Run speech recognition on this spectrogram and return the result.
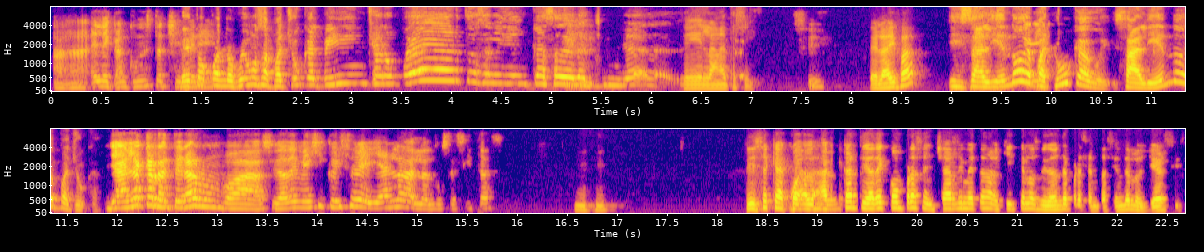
Ah, el de Cancún está chévere. Beto, cuando fuimos a Pachuca, el pinche aeropuerto se veía en casa de la chingada. Sí, la neta sí. Sí. ¿El AIFA? Y saliendo de Sí. Pachuca, güey. Saliendo de Pachuca. Ya en la carretera rumbo a Ciudad de México ahí se veían la- las lucecitas. Dice que a, qué cantidad de compras en Charlie meten al Kike en los videos de presentación de los jerseys.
